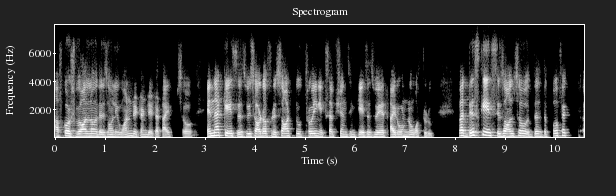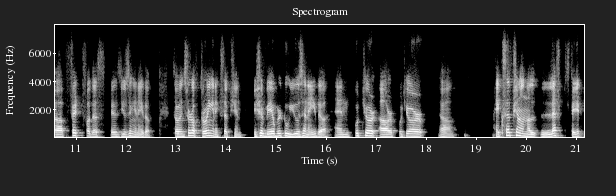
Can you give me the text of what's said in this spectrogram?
of course, we all know there is only one return data type. So in that cases, we sort of resort to throwing exceptions in cases where I don't know what to do. But this case is also the, the perfect uh, fit for this is using an either. So instead of throwing an exception, you should be able to use an either and put your or put your uh, exception on the left state.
